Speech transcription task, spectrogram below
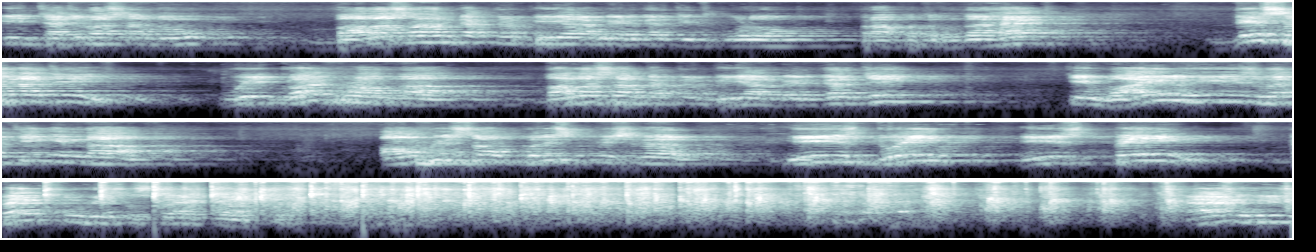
ਇਹ ਜਜ਼ਬਾ ਸਾਨੂੰ Baba Sahib doctor B R Ambedkar ji ਕੋਲੋਂ ਪ੍ਰਾਪਤ ਹੁੰਦਾ ਹੈ this energy we got from the Baba Sahib Dr. B. R. Ambedkar ji कि while he is working in the office of police commissioner he is doing he is paying back to his society also. and his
